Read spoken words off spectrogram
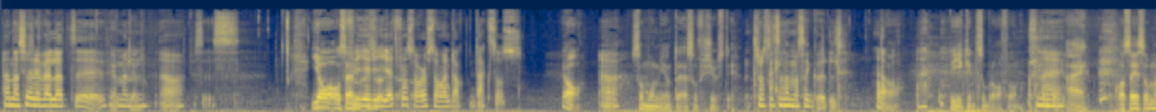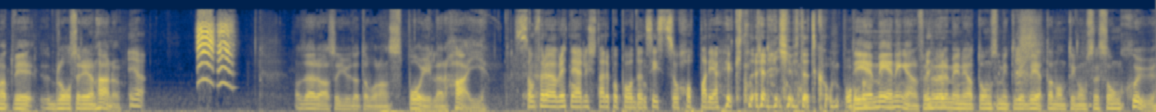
Annars är det väl att, eh, men, ja precis. Ja och sen Frieriet så, från Sarson Dax- Daxos. Ja, Ja, som hon ju inte är så förtjust i trots att han har massa guld. Ja. Ja, det gick inte så bra för honom. Nej. Nej, vad sägs om att vi blåser i den här nu? Ja. Och det är alltså ljudet av våran spoiler-haj. Som för övrigt när jag lyssnade på podden sist så hoppade jag högt när det där ljudet kom på. Det är meningen, för nu är det meningen att de som inte vill veta någonting om säsong 7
